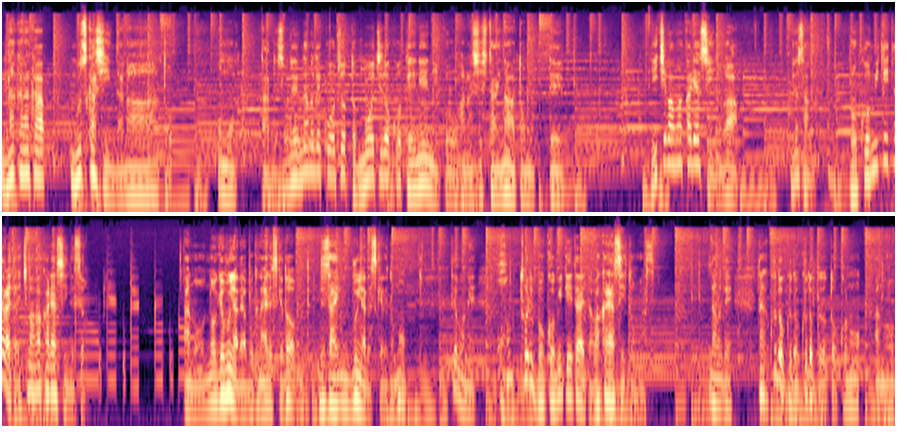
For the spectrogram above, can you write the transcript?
なかなか難しいんだなと思ったんですよね。なので、こう、ちょっともう一度こう丁寧にこうお話ししたいなと思って、一番わかりやすいのが、皆さん、僕を見ていただいたら一番わかりやすいんですよ。あの、農業分野では僕ないですけど、デザイン分野ですけれども、でもね、本当に僕を見ていただいたらわかりやすいと思います。なので、なんかくどくどくどくどと、この、あの、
